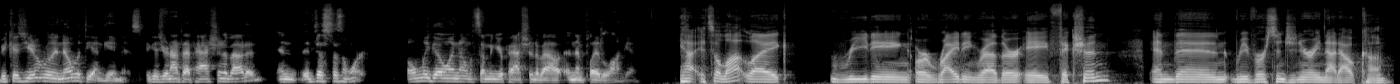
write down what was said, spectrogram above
because you don't really know what the end game is because you're not that passionate about it and it just doesn't work. Only go in on something you're passionate about and then play the long game. Yeah, it's a lot like reading or writing rather a fiction and then reverse engineering that outcome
